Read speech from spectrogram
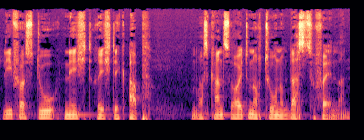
Lieferst du nicht richtig ab? Und was kannst du heute noch tun, um das zu verändern?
